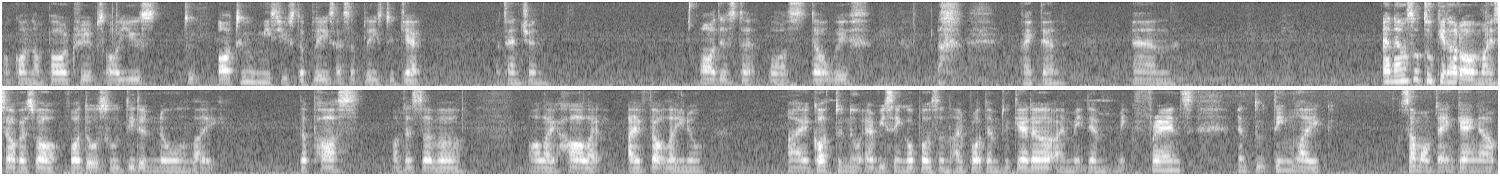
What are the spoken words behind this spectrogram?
or gone on power trips or used to or to misuse the place as a place to get attention. All this that was dealt with back then. And and I also took it out of myself as well for those who didn't know like the past of the server or like how like I felt like you know I got to know every single person. I brought them together. I made them make friends. And to think like some of them gang up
